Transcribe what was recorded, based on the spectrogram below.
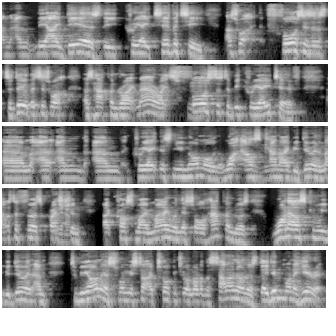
and, and the ideas, the creativity, that's what forces us to do. This is what has happened right now, right? It's mm-hmm. forced mm-hmm. us to be creative um, and, and, and create this new normal. What else mm-hmm. can I be doing? And that was the first question that crossed my mind when this all happened was, what else can we be doing? And to be honest, when we started talking talking to a lot of the salon owners, they didn't want to hear it.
